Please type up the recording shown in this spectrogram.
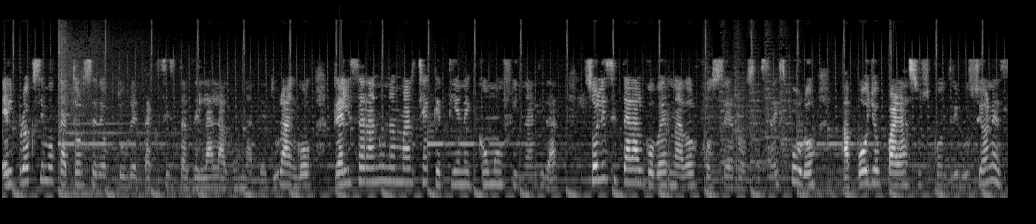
El próximo 14 de octubre, taxistas de la Laguna de Durango realizarán una marcha que tiene como finalidad solicitar al gobernador José Rosas Aispuro apoyo para sus contribuciones,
